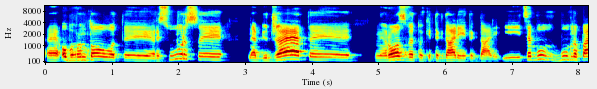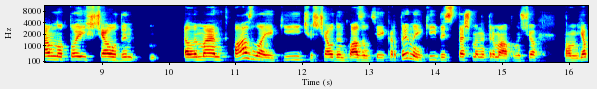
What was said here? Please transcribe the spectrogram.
е, обґрунтовувати ресурси, е, бюджети, розвиток і так далі. І так далі. І це був, був напевно, той ще один елемент пазла, який чи ще один пазл цієї картини, який десь теж мене тримав. Тому що там я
